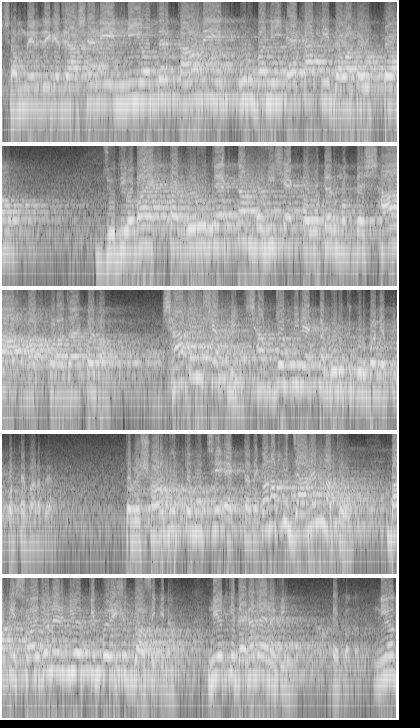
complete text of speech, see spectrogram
সামনের দিকে যে আসেন, এই নিয়তের কারণে কুরবানি একাকি দেওয়াটা উত্তম। যদিও বা একটা গরুতে একটা মহিষে একটা ওটের মধ্যে সাত ভাগ করা যায়, কয় ভাগ? সাত অংশে আপনি, সাতজন মিলে একটা গরুতে কুরবানি আপনি করতে পারবেন। তবে সর্বোত্তম হচ্ছে একটাতে, কারণ আপনি জানেন না তো, বাকি ছয় জনের নিয়ত কি পরিশুদ্ধ আছে কিনা? নিয়ত কি দেখা যায় নাকি? নিয়ত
